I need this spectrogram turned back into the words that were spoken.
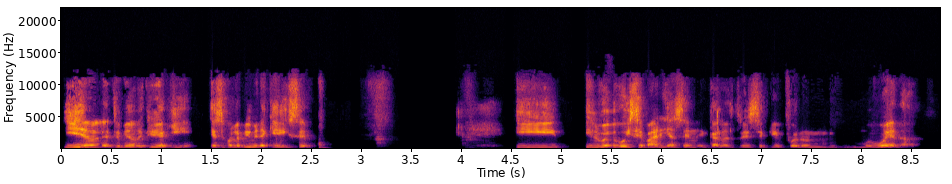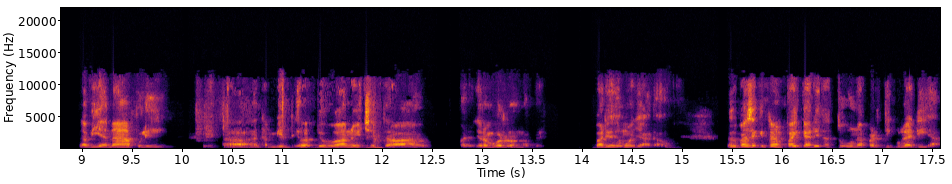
Y ella de escribir aquí, esa fue la primera que hice. Y, y luego hice varias en, Canal 13 que fueron muy buenas. La Vía Nápoles, también de Bobanovich, estaba, bueno, yo no me acuerdo los nombres, varios de Moyagrao. Lo que pasa es que Trampa y Caretas tuvo una particularidad,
